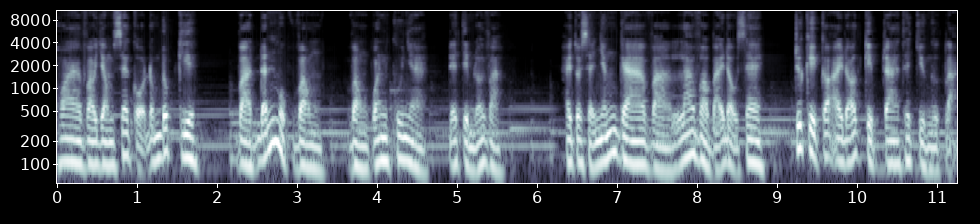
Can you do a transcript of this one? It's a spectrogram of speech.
hòa vào dòng xe cộ đông đúc kia và đánh một vòng vòng quanh khu nhà để tìm lối vào. Hay tôi sẽ nhấn ga và lao vào bãi đậu xe trước khi có ai đó kịp ra theo chiều ngược lại.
